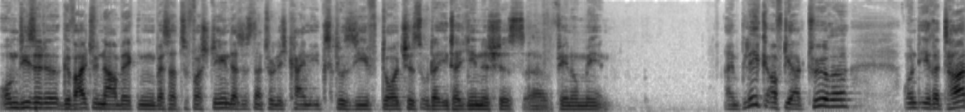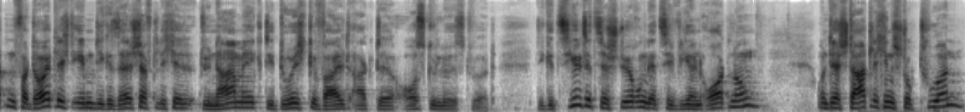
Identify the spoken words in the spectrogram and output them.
um diese Gewaltdynamiken besser zu verstehen. Das ist natürlich kein exklusiv deutsches oder italienisches äh, Phänomen. Ein Blick auf die Akteure und ihre Taten verdeutlicht eben die gesellschaftliche Dynamik, die durch Gewaltakte ausgelöst wird. Die gezielte Zerstörung der zivilen Ordnung und der staatlichen Strukturen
